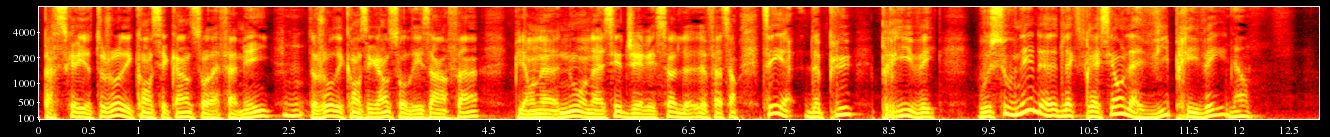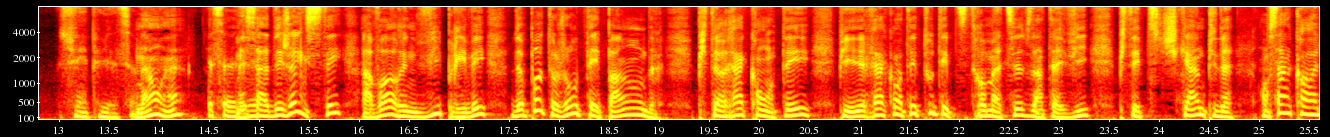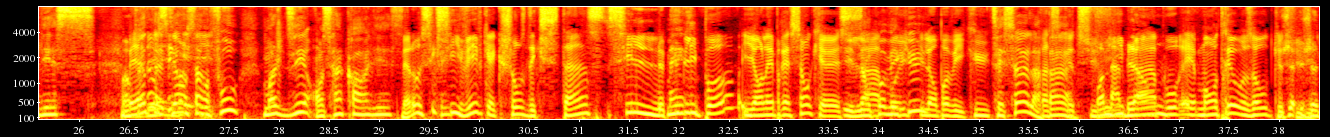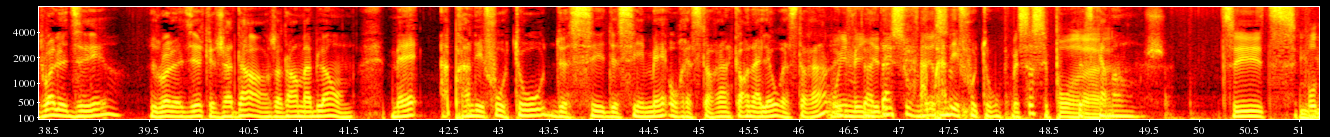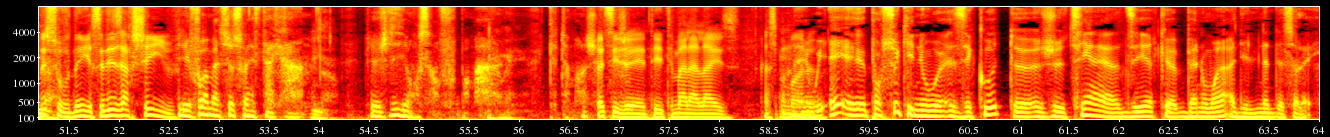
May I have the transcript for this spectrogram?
parce qu'il y a toujours des conséquences sur la famille, Mm. toujours des conséquences sur les enfants. Puis on a, nous, on a essayé de gérer ça de, de façon, tu sais, de plus privé. Vous vous souvenez de, de l'expression la vie privée? Non. Je souviens plus de ça. Non, hein? Mais ça a déjà existé, avoir une vie privée, de pas toujours t'épandre, puis te raconter, puis raconter tous tes petits traumatismes dans ta vie, puis tes petites chicanes, puis de, on s'en calisse. Mais dit c'est- on s'en fout, moi je dis on s'en calisse. Mais là aussi que s'ils vivent quelque chose d'excitant, s'ils le Mais- publient pas, ils ont l'impression que Ils l'ont a pas eu- vécu. Ils l'ont pas vécu. C'est ça Parce l'affaire. que tu Moi, ma vis blonde- pour montrer aux autres que Je, tu je vis. dois le dire, je dois le dire que j'adore, j'adore ma blonde. Mais elle prend des photos de ses, de ses mets au restaurant. Quand on allait au restaurant, Oui, il mais il y a temps, des souvenirs, Elle prend ça. des photos Mais ça, c'est pour, de ce euh, qu'elle mange. tu sais, c'est pour des souvenirs. C'est des archives. Puis des fois, elle met ça sur Instagram. Non. Puis là, je dis, on s'en fout pas mal. oui. Que tu manges Là, t'es mal à l'aise à ce moment-là. Ben oui. Et, pour ceux qui nous écoutent, euh, je tiens à dire que Benoît a des lunettes de soleil.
